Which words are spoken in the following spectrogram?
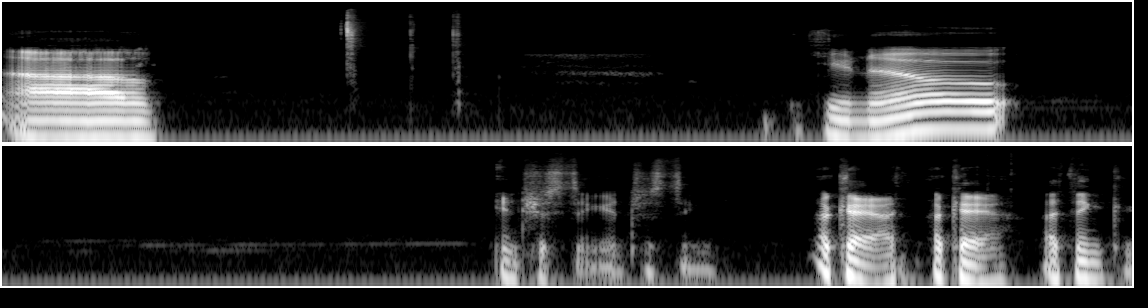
Um, you know, interesting, interesting. Okay, I, okay, I think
